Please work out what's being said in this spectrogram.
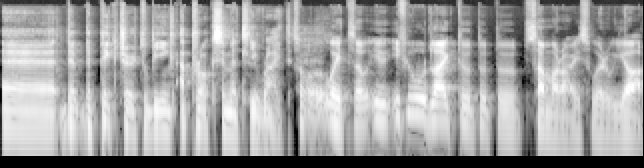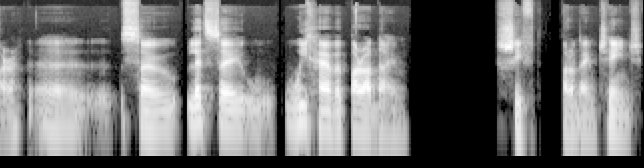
uh, the, the picture to being approximately right. So wait, so if you would like to to, to summarize where we are, uh, so let's say we have a paradigm shift, paradigm change.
